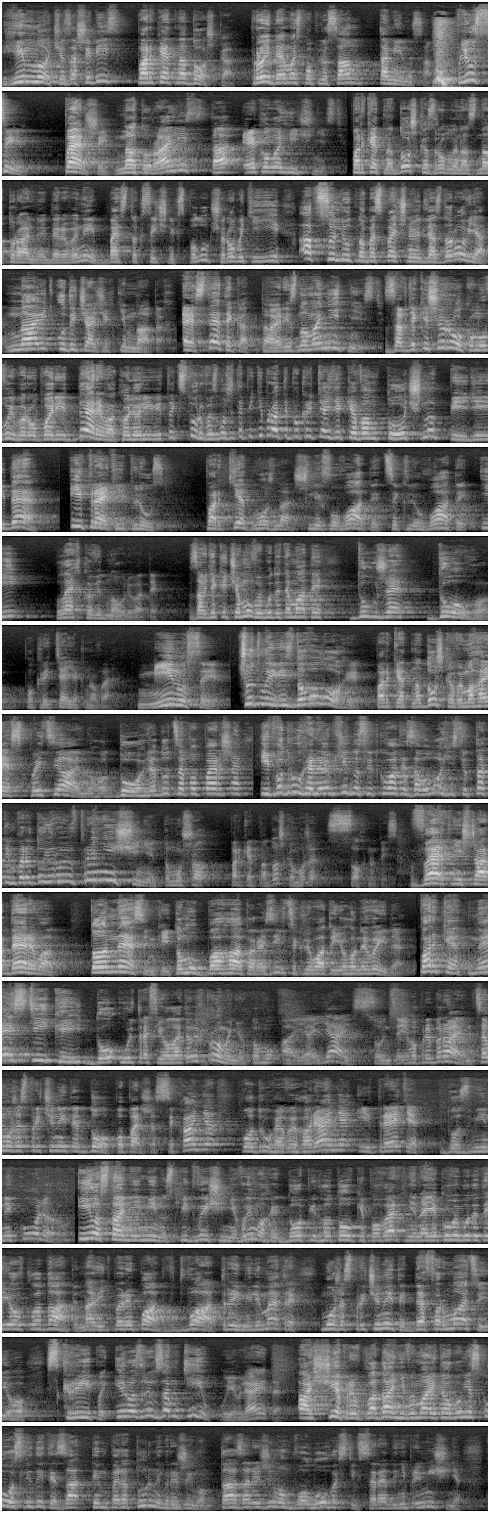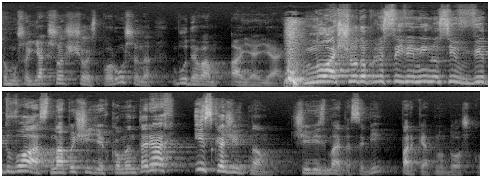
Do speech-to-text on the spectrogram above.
Гімно чи зашибісь, паркетна дошка. Пройдемось по плюсам та мінусам. Плюси. Перший натуральність та екологічність. Паркетна дошка зроблена з натуральної деревини без токсичних сполук, що робить її абсолютно безпечною для здоров'я навіть у дитячих кімнатах. Естетика та різноманітність. Завдяки широкому вибору порід дерева, кольорів і текстур ви зможете підібрати покриття, яке вам точно підійде. І третій плюс: паркет можна шліфувати, циклювати і легко відновлювати. Завдяки чому ви будете мати дуже довго покриття як нове. Мінуси: чутливість до вологи. Паркетна дошка вимагає спеціального догляду. Це по-перше. І по-друге, необхідно слідкувати за вологістю та температурою в приміщенні, тому що паркетна дошка може сохнутись. Верхній шар дерева. Тонесенький, тому багато разів циклювати його не вийде. Паркет не стійкий до ультрафіолетових променів, тому ай-яй-яй, з сонця його прибираємо. Це може спричинити до, по-перше, зсихання, по-друге, вигоряння, і третє до зміни кольору. І останній мінус підвищені вимоги до підготовки поверхні, на яку ви будете його вкладати. Навіть перепад в 2-3 мм може спричинити деформацію його, скрипи і розрив замків. Уявляєте? А ще при вкладанні ви маєте обов'язково слідити за температурним режимом та за режимом вологості всередині приміщення. Тому що якщо щось порушено, буде вам ай-яй-яй. Ну а щодо плюсів і мінусів від вас, напишіть їх в коментарях і скажіть нам, чи візьмете собі паркетну дошку.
